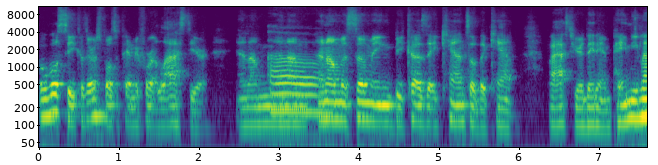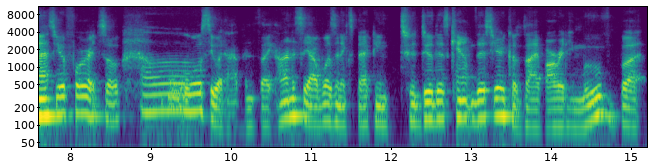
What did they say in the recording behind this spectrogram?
but we'll see because they were supposed to pay me for it last year, and I'm, Oh. and I'm and I'm assuming because they canceled the camp last year, they didn't pay me last year for it, so oh. we'll see what happens. Like honestly, I wasn't expecting to do this camp this year because I've already moved, but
